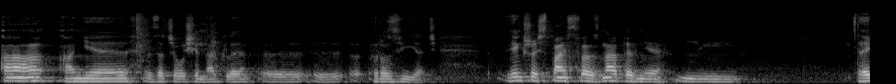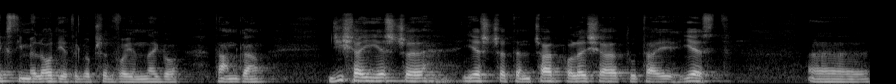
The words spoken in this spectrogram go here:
a, a nie zaczęło się nagle rozwijać. Większość z Państwa zna pewnie tekst i melodię tego przedwojennego tanga. Dzisiaj jeszcze, jeszcze ten czar Polesia tutaj jest. E,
